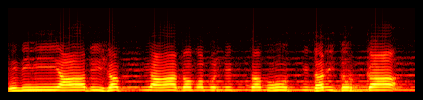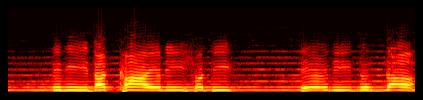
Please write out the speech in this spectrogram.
তিনি কন্যা কুমারী আখ্যাতা তুলসী তিনি আদি শক্তি আগম প্রসিদ্ধ মূর্তিধারী দুর্গা তিনি দাক্ষায়ণী সতী দেবী দুর্গা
